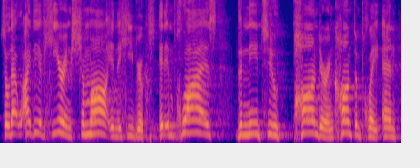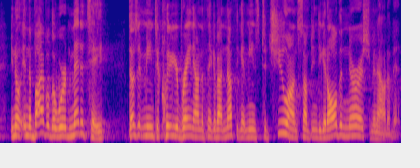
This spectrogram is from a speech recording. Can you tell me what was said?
So that idea of hearing Shema in the Hebrew, it implies the need to ponder and contemplate. And, you know, in the Bible, the word meditate doesn't mean to clear your brain out and think about nothing. It means to chew on something to get all the nourishment out of it.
